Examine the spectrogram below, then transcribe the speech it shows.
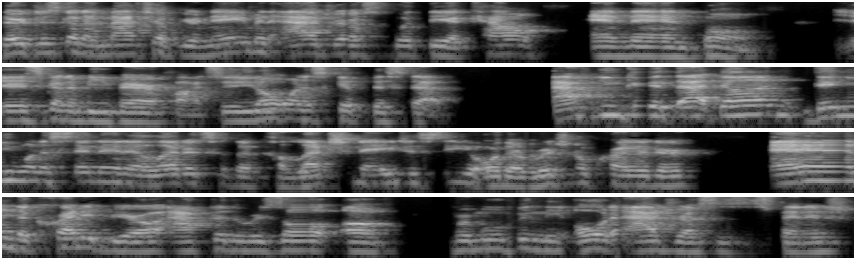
they're just going to match up your name and address with the account and then boom, it's going to be verified. So you don't want to skip this step. After you get that done, then you want to send in a letter to the collection agency or the original creditor and the credit bureau after the result of removing the old addresses is finished.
